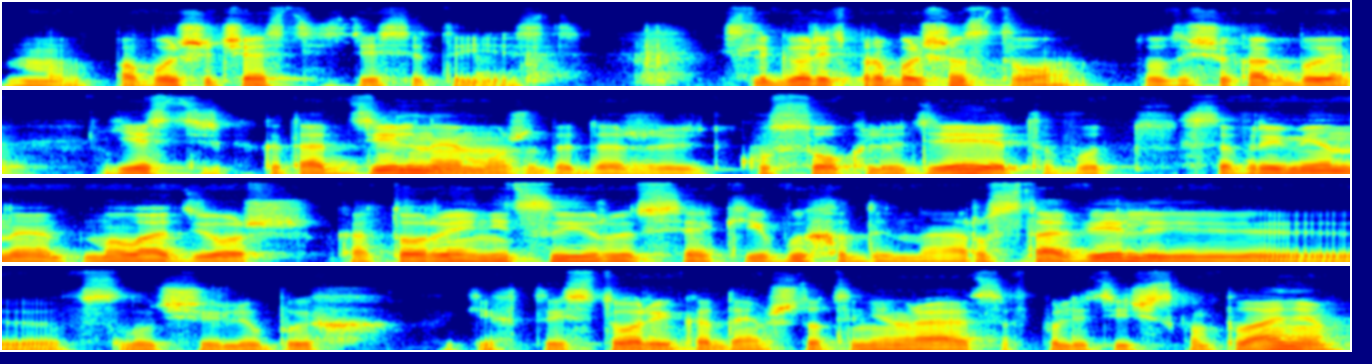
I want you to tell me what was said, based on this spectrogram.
ну, по большей части здесь это есть. Если говорить про большинство, тут еще как бы есть какая-то отдельная, может быть, даже кусок людей, это вот современная молодежь, которая инициирует всякие выходы на Руставели в случае любых каких-то историй, когда им что-то не нравится в политическом плане,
